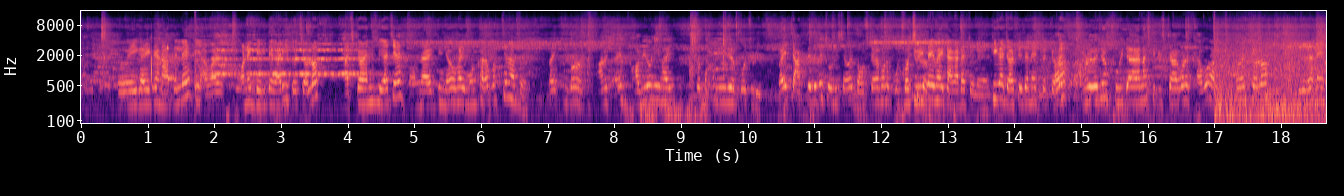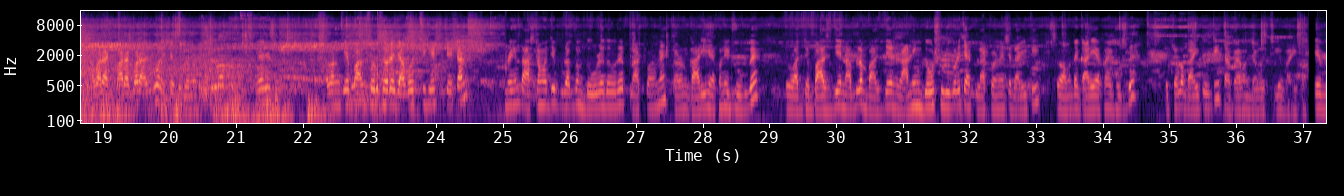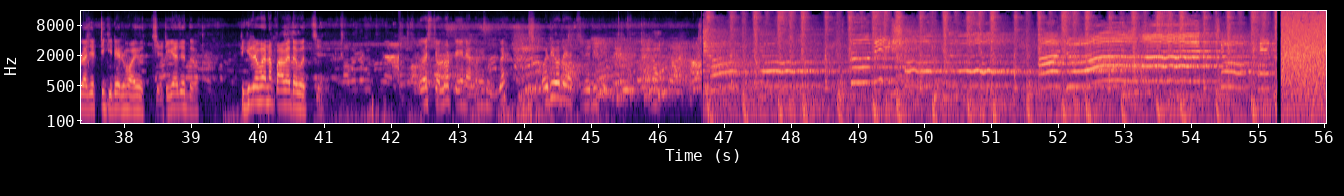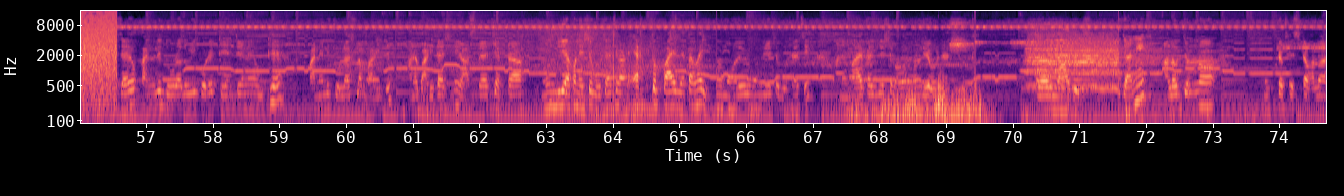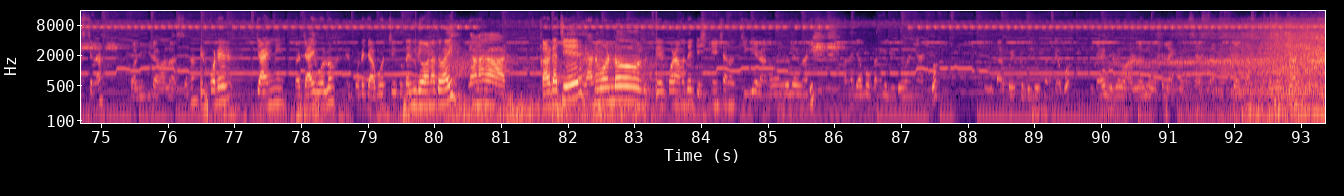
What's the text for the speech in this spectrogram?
তো এই গাড়িটা না পেলে আবার অনেক দেরিতে গাড়ি। তো চলো, আজকে হয়নি, ঠিক আছে। অন্য একদিন যাব। ভাই, মন খারাপ হচ্ছে না তো? ভাই কী করো আমি আমি ভাবিও নি ভাই এত দাম নিয়ে যাবে কচুরি ভাই চারটে থেকে চল্লিশ টাকা দশ টাকা কোনো। কচুরিটাই ভাই টাকাটা চলে গেছে ঠিক আছে অসুবিধা নেই তো চলো আমরা ভেবেছিলাম কুড়ি টাকা না তিরিশ টাকা করে খাব আর চলো অসুবিধা নেই আবার একবার একবার আসব এসে। ঠিক আছে তো? এখন গিয়ে বালসর ধরে যাব হচ্ছে গিয়ে স্টেশন আমরা কিন্তু আসলাম হচ্ছে পুরো একদম দৌড়ে দৌড়ে প্ল্যাটফর্মে কারণ গাড়ি এখনই ঢুকবে তো আজ বাস দিয়ে নামলাম, বাস দিয়ে রানিং দৌড় শুরু করেছি আর প্ল্যাটফর্মে এসে দাঁড়িয়েছি। তো আমাদের গাড়ি এখনই ঢুকবে। তো চলো গাড়িতে উঠি, তারপর এখন যাব হচ্ছে গিয়ে বাড়িতে। দেবরাজের টিকিটের ভয় হচ্ছে, ঠিক আছে তো? টিকিটের ভয় না, পা ব্যথা হচ্ছে চলো ট্রেন এখনই ঢুকবে। ওইদিকে ওদের যাচ্ছি, ওইদিকে। ট্রেন ট্রেনে উঠে ফাইনালি চলে আসলাম বাড়িতে। মানে বাড়িতে আসিনি রাস্তায় আছি একটা মন্দিরে এখন এসে বসে আছে কারণ এত পায়ে ব্যথা ভাই। মহাদেবের মন্দিরে এসে বসে আছি মানে মায়ের কাছে এসে বাবার মন্দিরে বসে আছি। আর মহাদেব। জানি আলোর জন্য মুখটা ফেসটা ভালো আসছে না কোয়ালিটিটা ভালো আসছে না। এরপরের জার্নি বা যাই বলো এরপরে যাব হচ্ছে কোথায় ভিডিও বানাতে ভাই? রানাঘাট। কার কাছে? রানুমণ্ডল এরপর আমাদের ডেস্টিনেশন হচ্ছে গিয়ে রানমন্ডলের বাড়ি। ওখানে যাব ওখানে গিয়ে ভিডিও বানিয়ে আসব। তারপর একটু বেলুর মাঠ যাব তো যাই ভিডিও ভালো লাগল অবশ্যই লাইক করুন শেয়ার করুন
